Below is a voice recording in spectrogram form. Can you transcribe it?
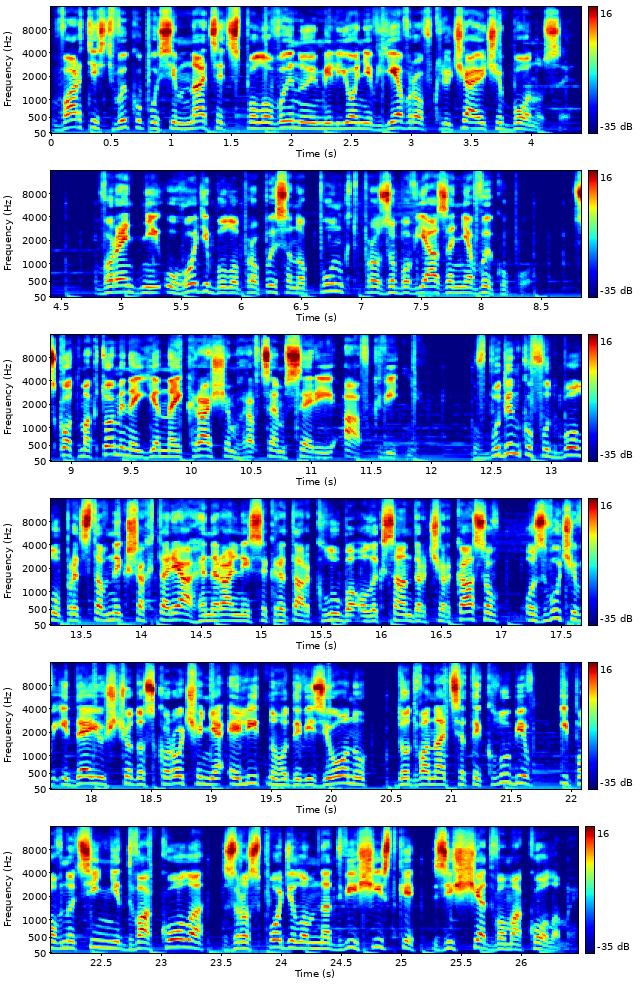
Вартість викупу 17,5 мільйонів євро, включаючи бонуси. В орендній угоді було прописано пункт про зобов'язання викупу. Скотт Мактоміней є найкращим гравцем серії А в квітні. В будинку футболу представник Шахтаря, генеральний секретар клуба Олександр Черкасов, озвучив ідею щодо скорочення елітного дивізіону до 12 клубів і повноцінні два кола з розподілом на дві шістки зі ще двома колами.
